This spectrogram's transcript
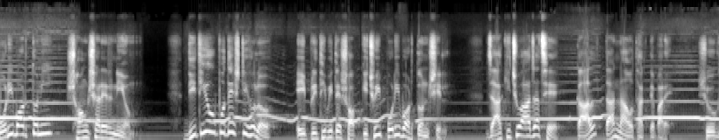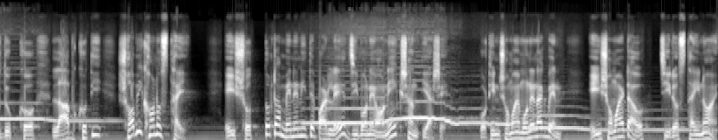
পরিবর্তনই সংসারের নিয়ম। দ্বিতীয় উপদেশটি হল, এই পৃথিবীতে সবকিছুই পরিবর্তনশীল। যা কিছু আজ আছে, কাল তা নাও থাকতে পারে। সুখ, দুঃখ, লাভ, ক্ষতি সবই ক্ষণস্থায়ী। এই সত্যটা মেনে নিতে পারলে জীবনে অনেক শান্তি আসে। কঠিন সময় মনে রাখবেন, এই সময়টাও চিরস্থায়ী নয়।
